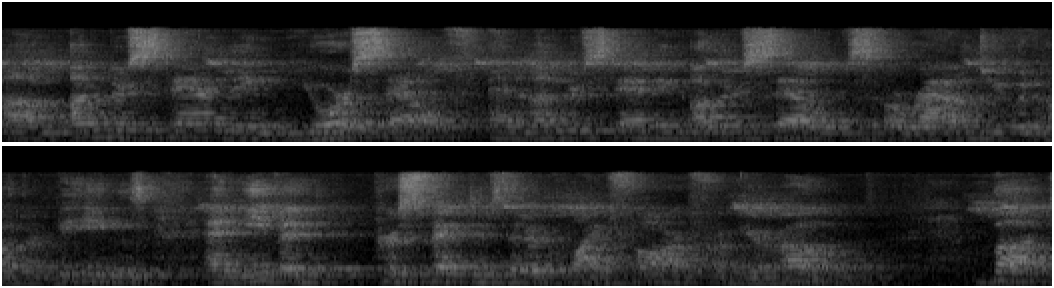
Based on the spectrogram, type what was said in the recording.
um, understanding yourself and understanding other selves around you and other beings, and even perspectives that are quite far from your own. But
